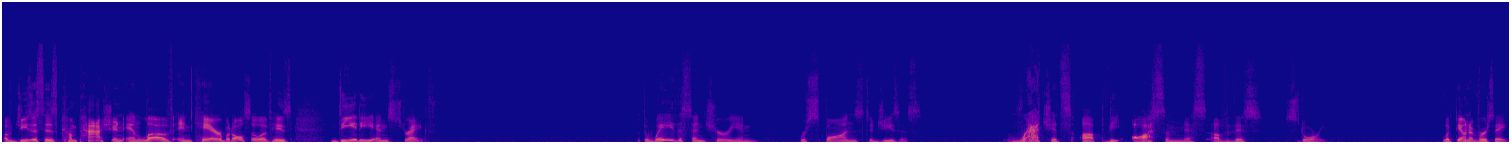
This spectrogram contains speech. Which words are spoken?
of Jesus' compassion and love and care, but also of his deity and strength. But the way the centurion responds to Jesus ratchets up the awesomeness of this story. Look down at verse 8.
